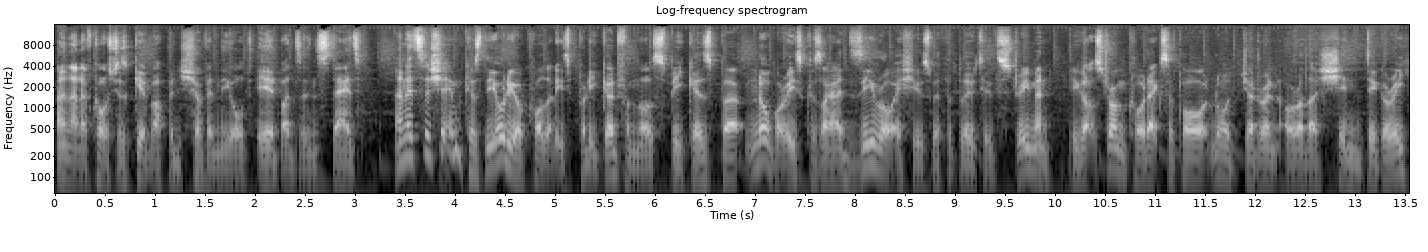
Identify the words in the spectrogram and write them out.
And then of course just give up and shove in the old earbuds instead. And it's a shame because the audio quality is pretty good from those speakers, but no worries because I had zero issues with the Bluetooth streaming. You got strong codec support, no juddering or other shindiggery.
